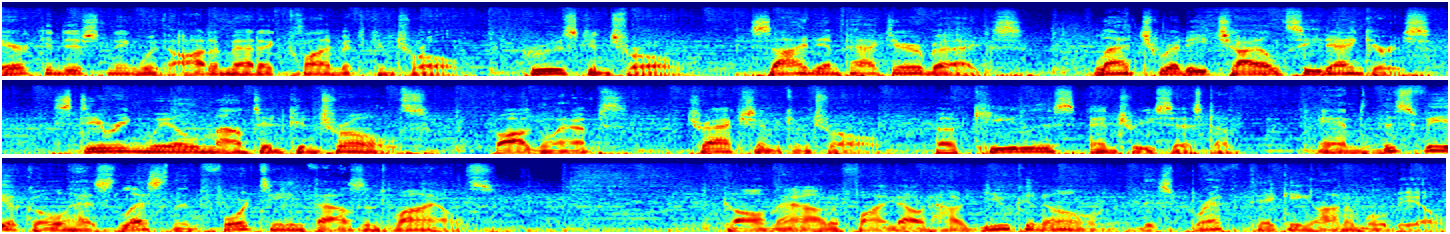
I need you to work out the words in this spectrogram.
air conditioning with automatic climate control, cruise control, side impact airbags, latch-ready child seat anchors, steering wheel mounted controls, fog lamps, traction control, a keyless entry system, and this vehicle has less than 14,000 miles. Call now to find out how you can own this breathtaking automobile.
